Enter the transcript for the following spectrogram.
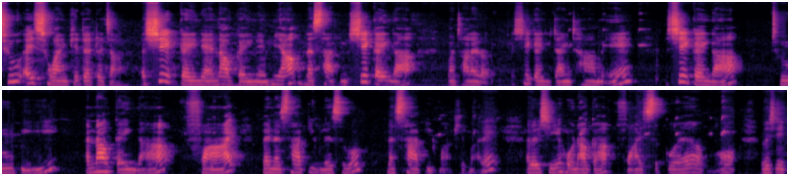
2hy ဖြစ်တဲ့အတွက်ကြောင့်အရှိကိန်းနဲ့အနောက်ကိန်းနဲ့မြောက်နှစ်ဆပြီရှေ့ကိန်းကမထားလိုက်တော့အရှိကိန်းဒီတိုင်းထားမယ်အရှိကိန်းက 2b အနောက်ကိန်းက5ဘယ်နှစ်ဆပြုလဲဆိုနှစ်ဆပြုမှာဖြစ်ပါတယ်အဲ့လို့ရှိရင်ဟိုနောက်က5 square ပေါ့အဲ့လို့ရှိရင်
